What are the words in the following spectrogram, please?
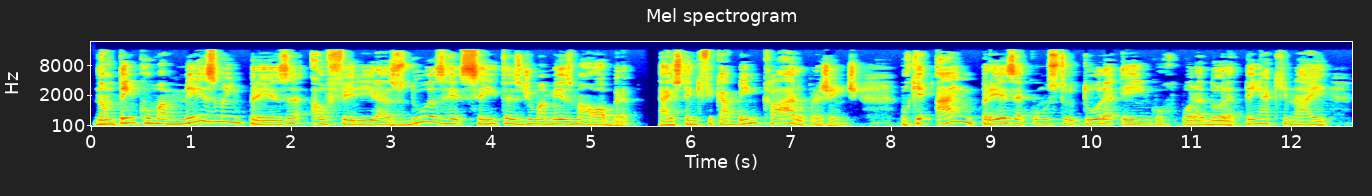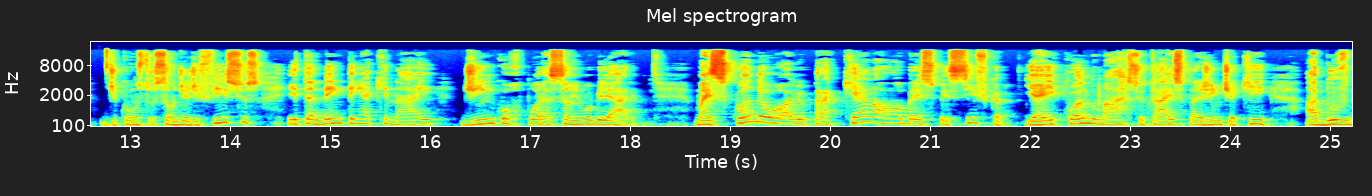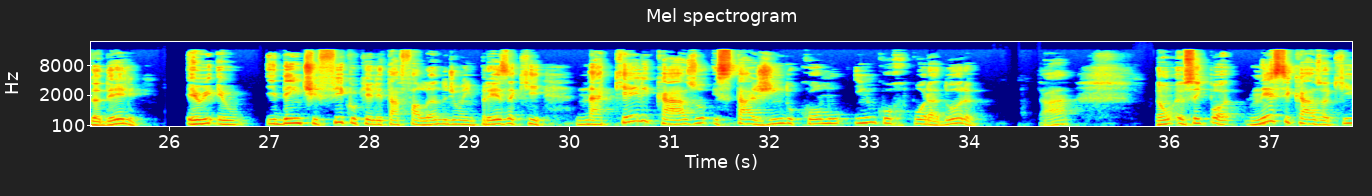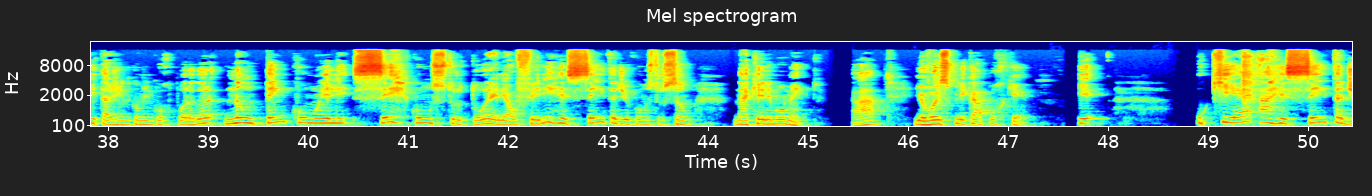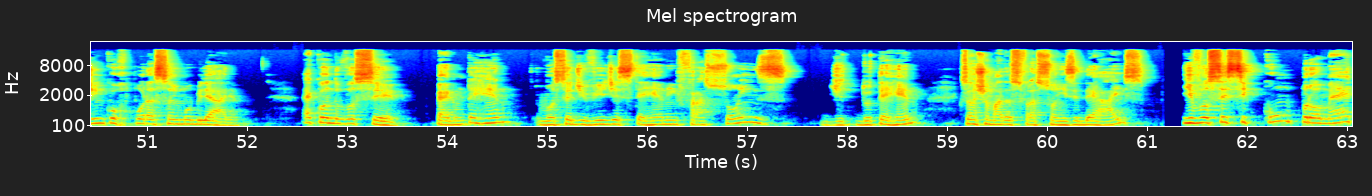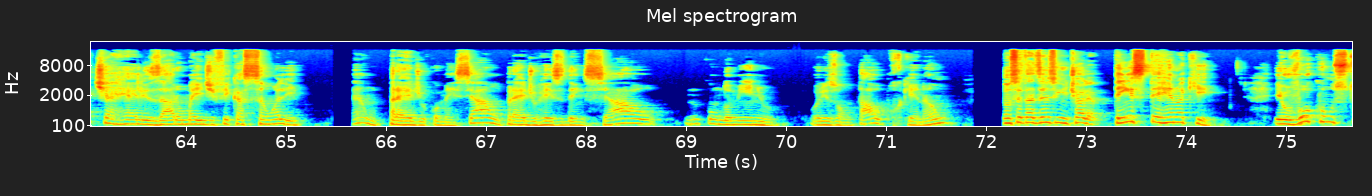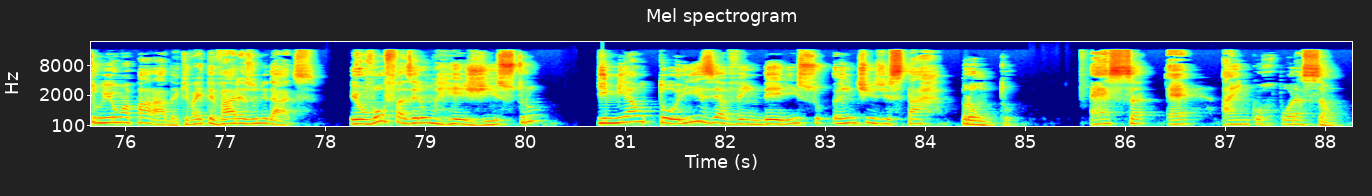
Não tem como a mesma empresa oferir as duas receitas de uma mesma obra. Tá? Isso tem que ficar bem claro para gente, porque a empresa é construtora e incorporadora, tem a KNAI de construção de edifícios e também tem a KNAI de incorporação imobiliária. Mas quando eu olho para aquela obra específica, e aí quando o Márcio traz para a gente aqui a dúvida dele, eu, eu identifico que ele está falando de uma empresa que, naquele caso, está agindo como incorporadora. Tá? Então, eu sei que, pô, nesse caso aqui, está agindo como incorporadora, não tem como ele ser construtor, ele auferir receita de construção naquele momento. Tá? E eu vou explicar por quê. O que é a receita de incorporação imobiliária? É quando você pega um terreno, você divide esse terreno em frações de, do terreno, que são as chamadas frações ideais, e você se compromete a realizar uma edificação ali. É um prédio comercial, um prédio residencial, um condomínio horizontal, por que não? Então você está dizendo o seguinte: olha, tem esse terreno aqui. Eu vou construir uma parada que vai ter várias unidades eu vou fazer um registro que me autorize a vender isso antes de estar pronto. Essa é a incorporação.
